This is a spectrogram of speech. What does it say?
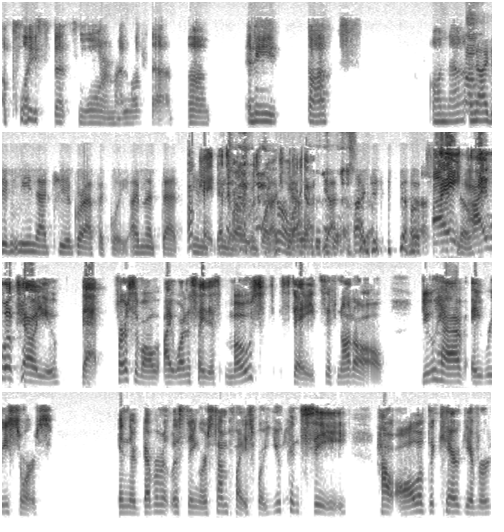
a place that's warm. I love that. Um, any thoughts on that? And I didn't mean that geographically. I meant that. Okay, in, that's you know, what I was wondering. Yeah, yeah, yeah, I didn't know. I no. I will tell you that first of all, I want to say this most states, if not all, do have a resource in their government listing or someplace where you can see how all of the caregiver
